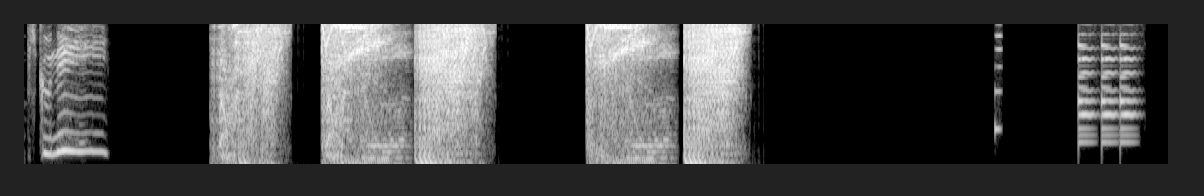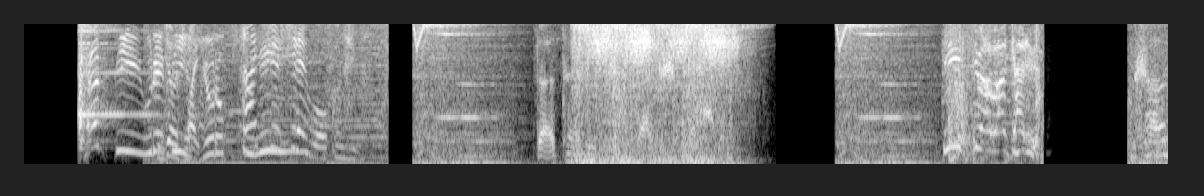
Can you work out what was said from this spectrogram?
ピーよろぴくねハッピーウレピジョージーよろぴくね最終試練を行います再び位置はわかる完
